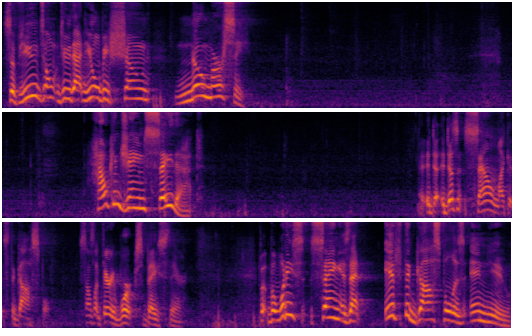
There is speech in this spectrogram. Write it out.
So if you don't do that, you'll be shown no mercy. How can James say that? It, it doesn't sound like it's the gospel. It sounds like very works based there. But, but what he's saying is that if the gospel is in you,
